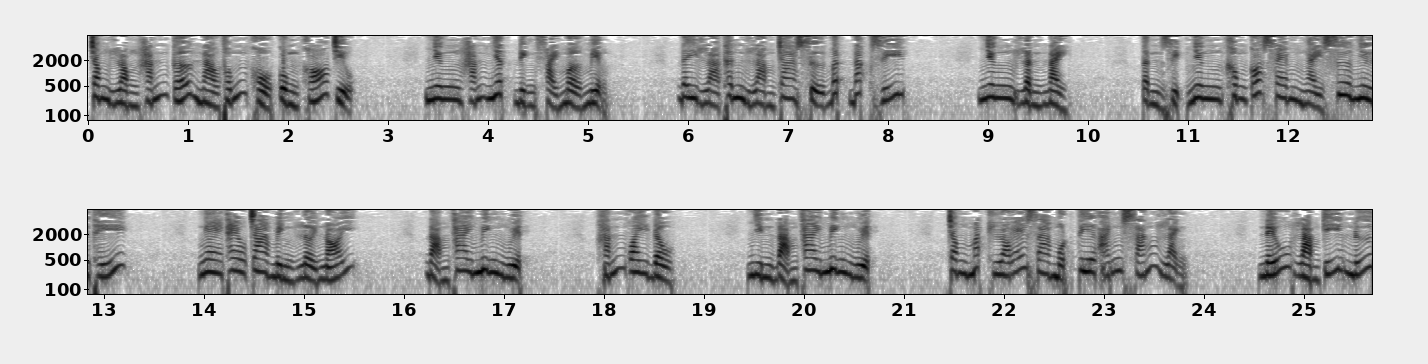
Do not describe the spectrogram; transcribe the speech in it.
trong lòng hắn cỡ nào thống khổ cùng khó chịu, nhưng hắn nhất định phải mở miệng, đây là thân làm cha sự bất đắc dĩ. nhưng lần này, tần d ị c h nhưng không có xem ngày xưa như thế. nghe theo cha mình lời nói, đảm thai minh nguyệt, hắn quay đầu, nhìn đảm thai minh nguyệt, trong mắt lóe ra một tia ánh sáng lạnh. nếu làm kỹ nữ,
